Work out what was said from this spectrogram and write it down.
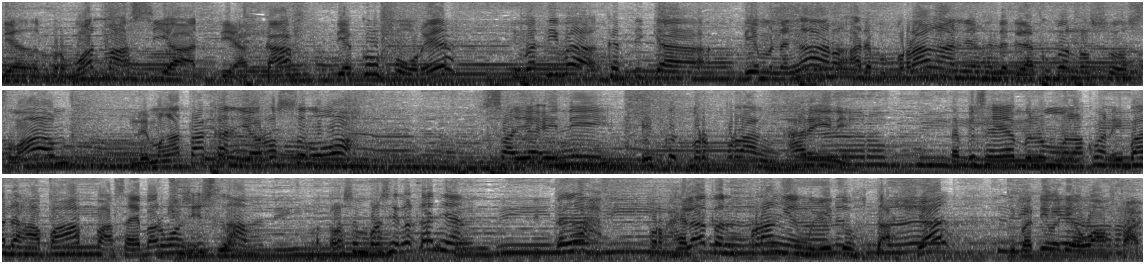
dia berbuat maksiat dia kaf dia kufur ya. Tiba-tiba ketika dia mendengar ada peperangan yang hendak dilakukan Rasulullah SAW Dia mengatakan Ya Rasulullah Saya ini ikut berperang hari ini. Tapi saya belum melakukan ibadah apa-apa. Saya baru masuk Islam. Maka Rasul mempersilakannya Di tengah perhelatan perang yang begitu dahsyat Tiba-tiba dia wafat.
